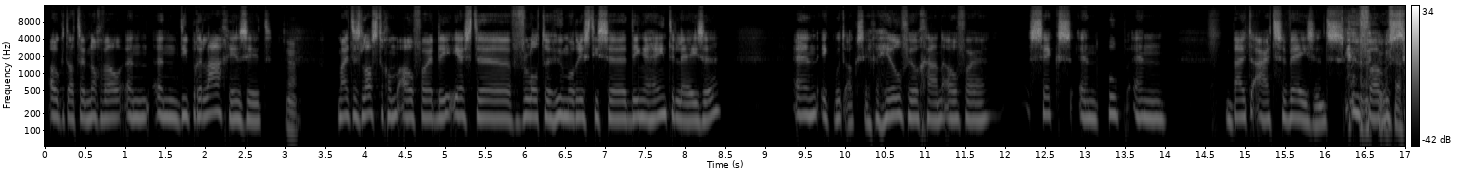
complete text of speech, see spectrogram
ook dat er nog wel een, een diepere laag in zit. Ja. Maar het is lastig om over de eerste vlotte humoristische dingen heen te lezen. En ik moet ook zeggen, heel veel gaan over seks en poep en buitenaardse wezens, UFO's.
